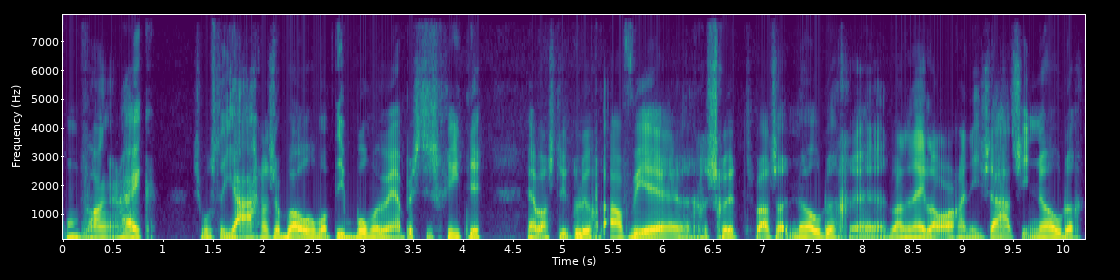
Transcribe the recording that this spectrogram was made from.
omvangrijk. Ze moesten jagers omhoog om op die bommenwerpers te schieten. Er was natuurlijk luchtafweer, geschut was er nodig, er was een hele organisatie nodig.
